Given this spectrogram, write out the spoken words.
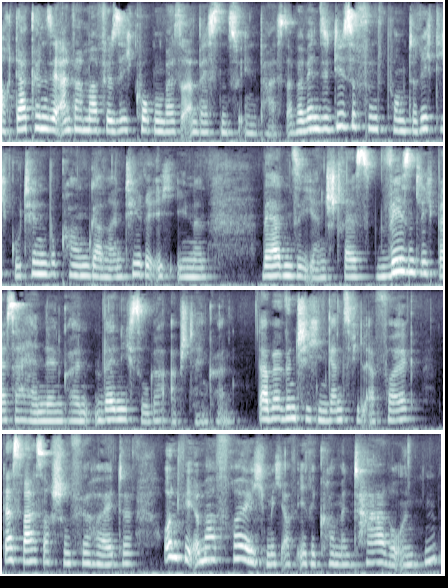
auch da können Sie einfach mal für sich gucken, was am besten zu Ihnen passt. Aber wenn Sie diese fünf Punkte richtig gut hinbekommen, garantiere ich Ihnen, werden Sie Ihren Stress wesentlich besser handeln können, wenn nicht sogar abstellen können. Dabei wünsche ich Ihnen ganz viel Erfolg. Das war es auch schon für heute. Und wie immer freue ich mich auf Ihre Kommentare unten.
